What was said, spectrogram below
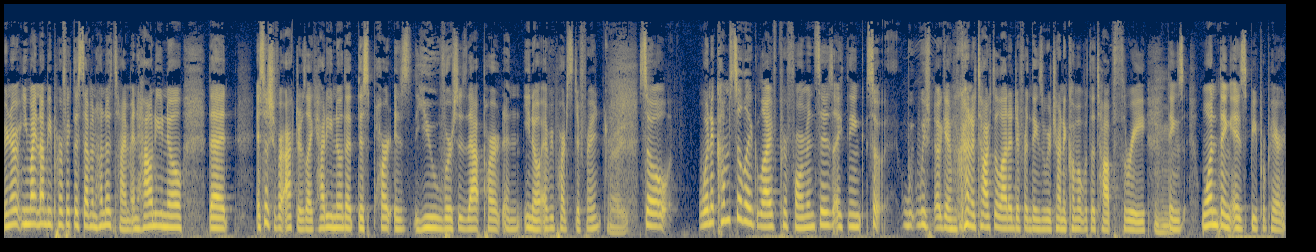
You're never. You might not be perfect the 700th time. And how do you know that? Especially for actors, like how do you know that this part is you versus that part? And you know every part's different. Right. So when it comes to like live performances, I think so. We, we've again we've kind of talked a lot of different things. We were trying to come up with the top 3 mm-hmm. things. One thing is be prepared.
